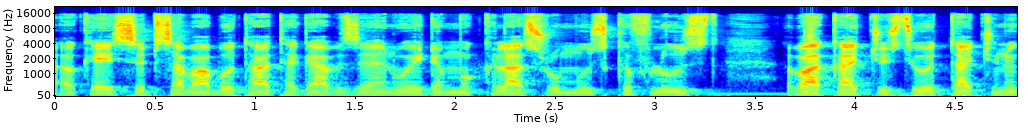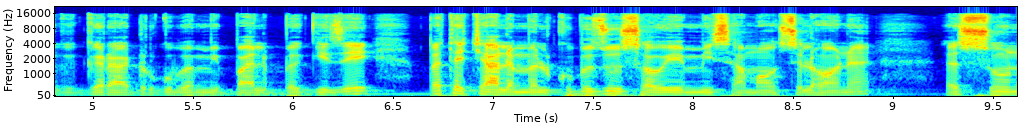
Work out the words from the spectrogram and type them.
Okay ስብሰባ ቦታ ተጋብዘን ወይ ደግሞ classroom ውስጥ ክፍል ውስጥ እባካችሁ እስቲ ወጥታችሁ ንግግር አድርጉ በሚባልበት ጊዜ በተቻለ መልኩ ብዙ ሰው የሚሰማው ስለሆነ እሱን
